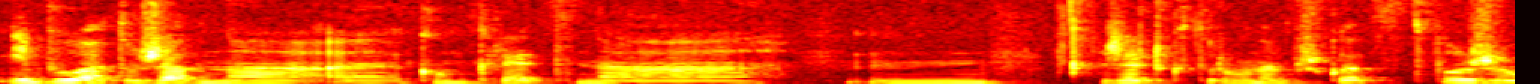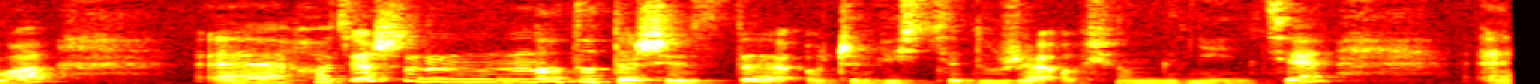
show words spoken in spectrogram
nie była to żadna e, konkretna mm, rzecz, którą na przykład stworzyła, E, Chociaż no to też jest e, oczywiście duże osiągnięcie, e,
